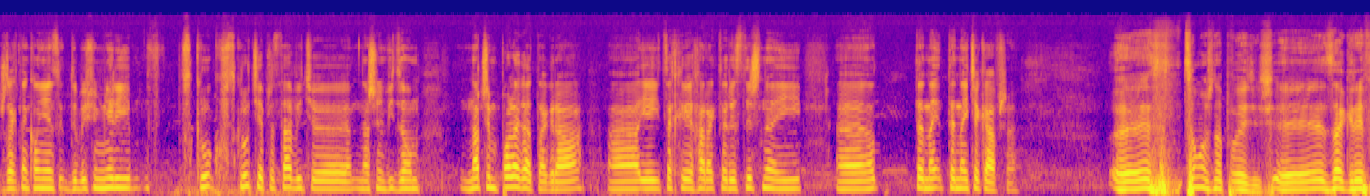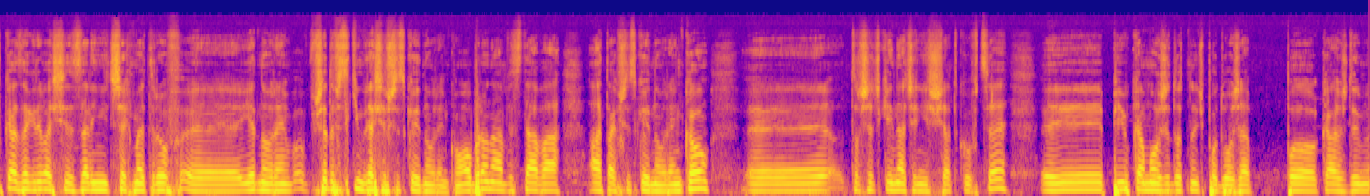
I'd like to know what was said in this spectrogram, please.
Że tak na koniec, gdybyśmy mieli w, skró- w skrócie przedstawić e, naszym widzom, na czym polega ta gra, jej cechy charakterystyczne i no, te, naj, te najciekawsze. E, Co można powiedzieć? E, Zagrywka, zagrywa się za linii 3 metrów e, jedną ręką. Przede wszystkim gra się wszystko jedną ręką. Obrona, wystawa, atak, wszystko jedną ręką. Troszeczkę inaczej niż w siatkówce. Piłka może dotknąć podłoża po każdym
